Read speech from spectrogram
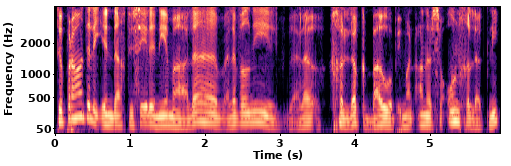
Toe praat hulle eendag, toe sê hulle nee, maar hulle hulle wil nie hulle geluk bou op iemand anders se ongeluk nie.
